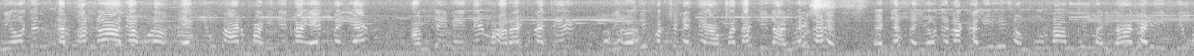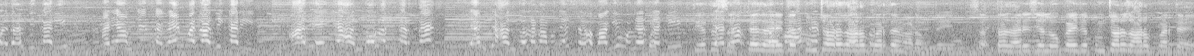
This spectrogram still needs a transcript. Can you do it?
नियोजन करता न आल्यामुळं एक दिवसाआड पाणी देता येत नाही आहे आमचे नेते महाराष्ट्राचे विरोधी पक्ष नेते अंबादासजी दानवे साहेब यांच्या संयोजनाखाली ही संपूर्ण आमची महिला आघाडी इथली पदाधिकारी आणि आमचे सगळे पदाधिकारी आज हे जे आंदोलन करतात यांच्या आंदोलनामध्ये सहभागी होण्यासाठी ते तर सत्ताधारी तर तुमच्यावरच आरोप करताय मॅडम ते. सत्ताधारी जे लोक आहेत ते तुमच्यावरच आरोप करताय.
